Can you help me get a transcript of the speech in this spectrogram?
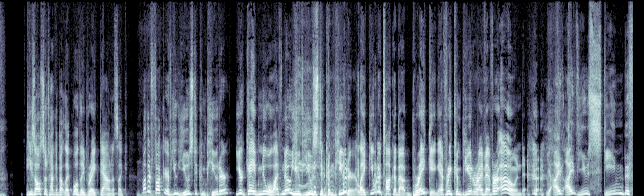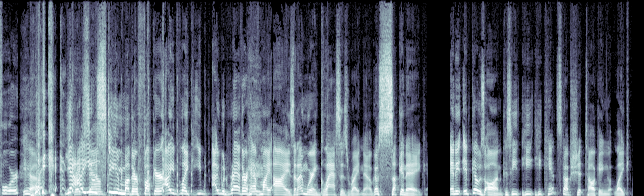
He's also talking about like, well, they break down. It's like, motherfucker, have you used a computer? You're Gabe Newell. I know you've used a computer. Like, you want to talk about breaking every computer I've ever owned? Yeah, I've I've used Steam before. Yeah. like Yeah, I use. Steam, motherfucker. I like. You, I would rather have my eyes, and I'm wearing glasses right now. Go suck an egg. And it, it goes on because he he he can't stop shit talking like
